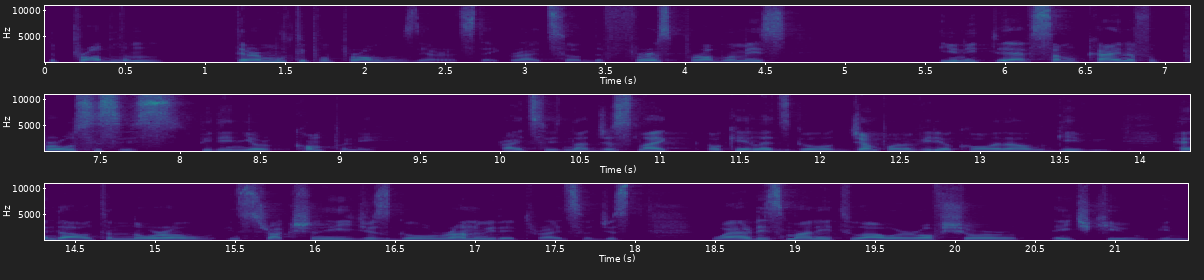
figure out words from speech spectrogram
the problem there are multiple problems there at stake, right? So the first problem is you need to have some kind of processes within your company right? So it's not just like, okay, let's go jump on a video call and I'll give hand out an oral instruction. and You just go run with it, right? So just wire this money to our offshore HQ in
